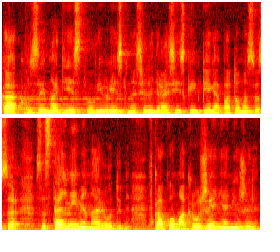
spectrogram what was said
как взаимодействовал еврейское население Российской империи, а потом СССР с остальными народами, в каком окружении они жили,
